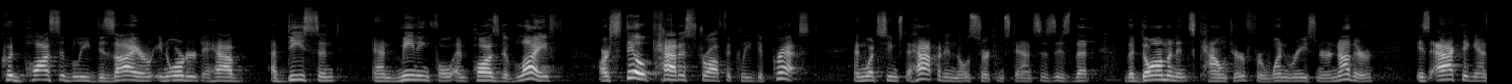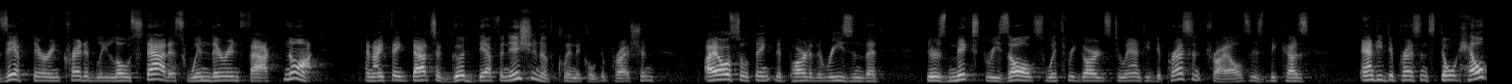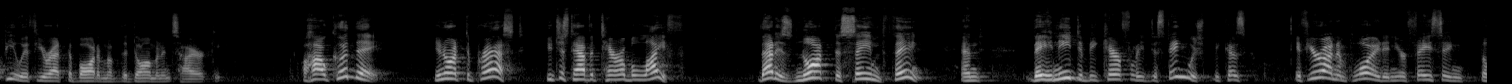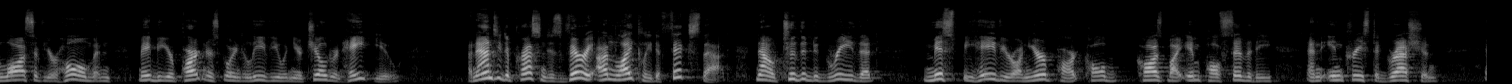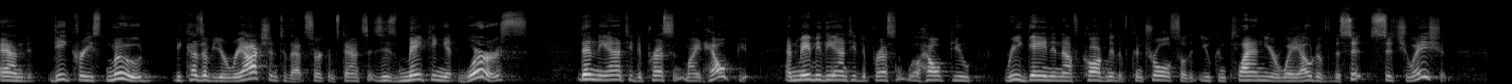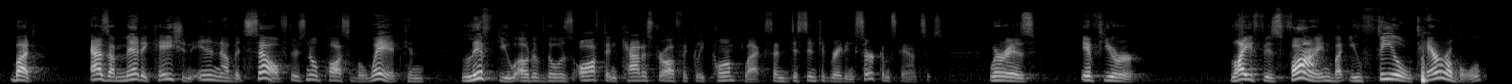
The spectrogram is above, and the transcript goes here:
could possibly desire in order to have a decent and meaningful and positive life are still catastrophically depressed. And what seems to happen in those circumstances is that the dominance counter, for one reason or another, is acting as if they're incredibly low status when they're in fact not. And I think that's a good definition of clinical depression. I also think that part of the reason that there's mixed results with regards to antidepressant trials is because antidepressants don't help you if you're at the bottom of the dominance hierarchy. Well, how could they? You're not depressed. You just have a terrible life. That is not the same thing. And they need to be carefully distinguished because if you're unemployed and you're facing the loss of your home and maybe your partner's going to leave you and your children hate you, an antidepressant is very unlikely to fix that. Now, to the degree that misbehavior on your part caused by impulsivity and increased aggression and decreased mood because of your reaction to that circumstances is making it worse, then the antidepressant might help you. And maybe the antidepressant will help you regain enough cognitive control so that you can plan your way out of the situation. But as a medication in and of itself, there's no possible way it can lift you out of those often catastrophically complex and disintegrating circumstances. Whereas if your life is fine but you feel terrible,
